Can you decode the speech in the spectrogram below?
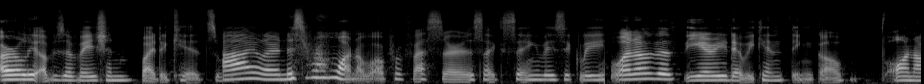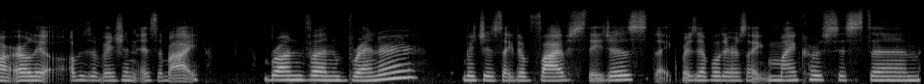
early observation by the kids. I learned this from one of our professors, like saying basically one of the theory that we can think of on our early observation is by Bronfenbrenner, which is like the five stages. Like for example, there's like microsystem,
